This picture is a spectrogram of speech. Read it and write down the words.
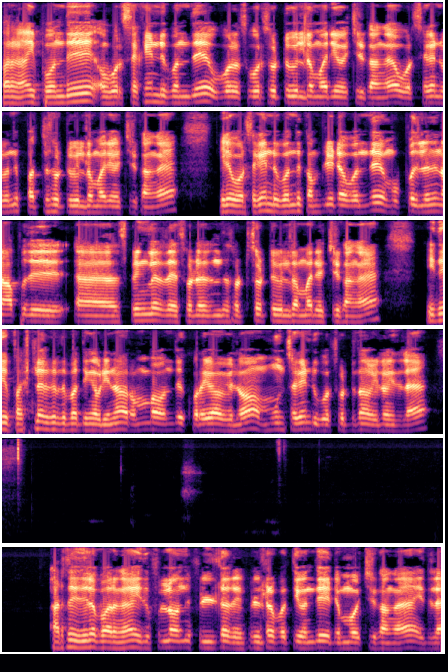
பாருங்க இப்போ வந்து ஒரு செகண்டுக்கு வந்து ஒரு ஒரு சொட்டு விழுற மாதிரியும் வச்சிருக்காங்க. ஒரு செகண்ட் வந்து பத்து சொட்டு விழுற மாதிரியும் வச்சிருக்காங்க. இல்லை ஒரு செகண்டுக்கு வந்து கம்ப்ளீட்டா வந்து முப்பதுல இருந்து நாற்பது ஸ்ப்ரிங்லர் சொட்டு இந்த சொட்டு சொட்டு விழுற மாதிரி வச்சிருக்காங்க. இது ஃபர்ஸ்ட்ல இருக்கிறது பாத்தீங்க அப்படின்னா ரொம்ப வந்து குறைவா விழும். மூணு செகண்டுக்கு ஒரு சொட்டு தான் விழும் இதுல. அடுத்து இதுல பாருங்க இது ஃபுல்லா வந்து ஃபில்டர் ஃபில்டரை பத்தி வந்து டெமோ வச்சிருக்காங்க இதுல.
